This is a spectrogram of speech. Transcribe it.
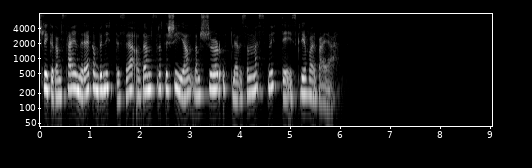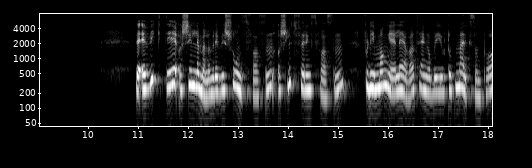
slik at de senere kan benytte seg av de strategiene de sjøl opplever som mest nyttig i skrivearbeidet. Det er viktig å skille mellom revisjonsfasen og sluttføringsfasen, fordi mange elever trenger å bli gjort oppmerksom på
